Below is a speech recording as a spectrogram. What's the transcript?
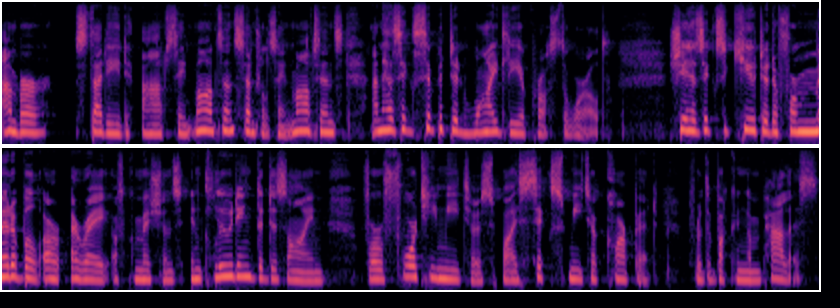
Amber studied at St. Martin's, Central St. Martin's, and has exhibited widely across the world. She has executed a formidable ar array of commissions, including the design for a 40 meters by six meter carpet for the Buckingham Palace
